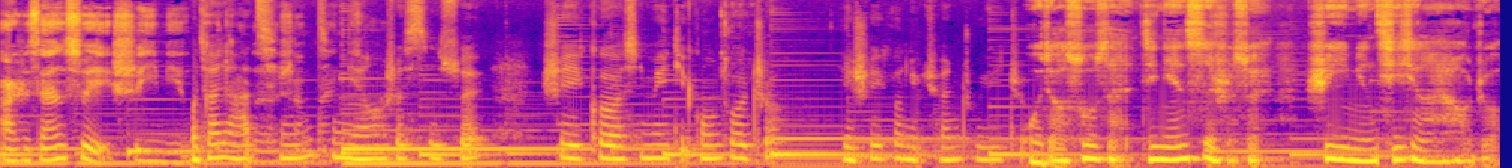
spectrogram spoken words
二十三岁，是一名。我叫雅琴，今年二十四岁，是一个新媒体工作者。也是一个女权主义者。我叫苏散，今年四十岁，是一名骑行爱好者。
